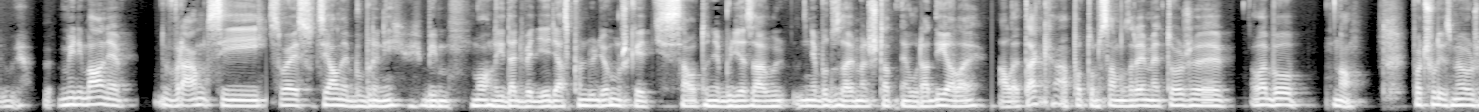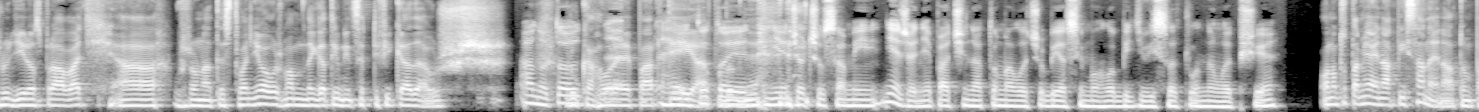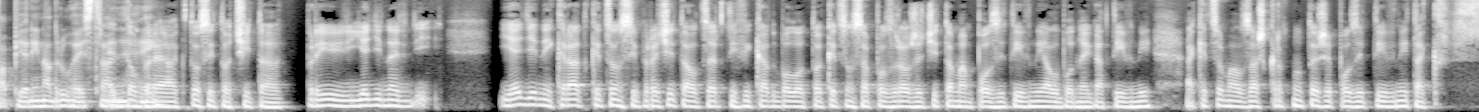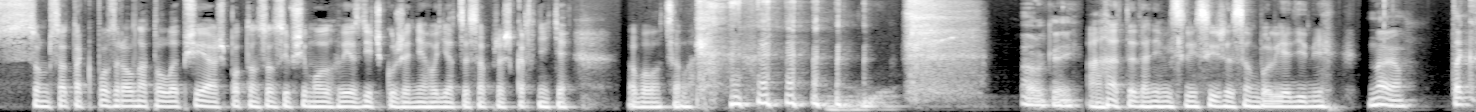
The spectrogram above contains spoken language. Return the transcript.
minimálne v rámci svojej sociálnej bubliny by mohli dať vedieť aspoň ľuďom, už keď sa o to nebude zau, nebudú zaujímať štátne úrady, ale, ale tak. A potom samozrejme to, že lebo no, počuli sme už ľudí rozprávať a už rovná testovanie, už mám negatívny certifikát a už Áno, to, ruka hore, party hej, a toto podobne. je niečo, čo sa mi, nie že nepáči na tom, ale čo by asi mohlo byť vysvetlené lepšie. Ono to tam je aj napísané na tom papieri na druhej strane. Dobre, hej. a kto si to číta? Pri jediné, Jediný krát, keď som si prečítal certifikát, bolo to, keď som sa pozrel, že či tam mám pozitívny alebo negatívny. A keď som mal zaškrtnuté, že pozitívny, tak som sa tak pozrel na to lepšie, až potom som si všimol hviezdičku, že nehodiace sa preškrtnite. To bolo celé. OK. A teda nemyslím si, že som bol jediný. No jo. Tak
